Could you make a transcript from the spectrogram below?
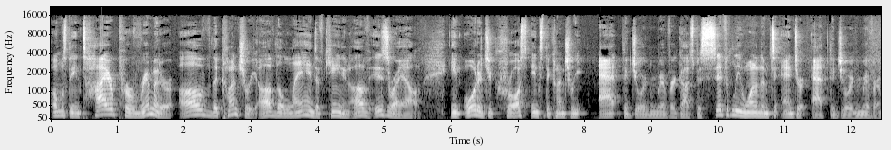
almost the entire perimeter of the country, of the land of Canaan, of Israel, in order to cross into the country at the Jordan River. God specifically wanted them to enter at the Jordan River.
